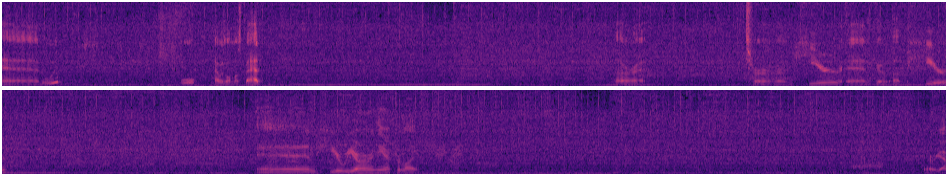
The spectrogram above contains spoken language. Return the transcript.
And whoop. Oh, that was almost bad. Turn here and go up here. And here we are in the afterlife. There we go.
